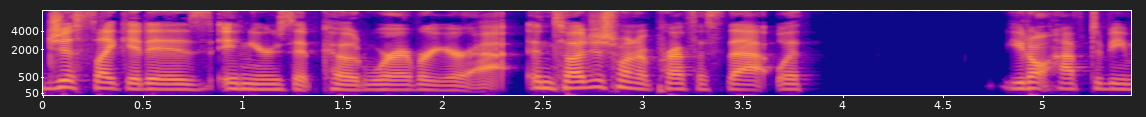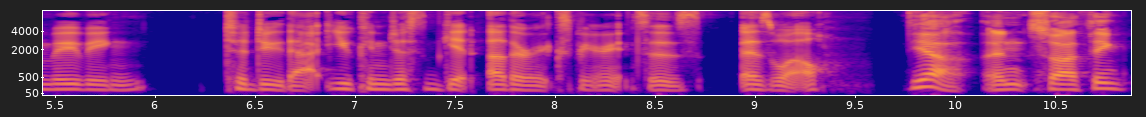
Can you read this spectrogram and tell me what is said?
just like it is in your zip code wherever you're at. And so I just want to preface that with you don't have to be moving to do that. You can just get other experiences as well. Yeah. And so I think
